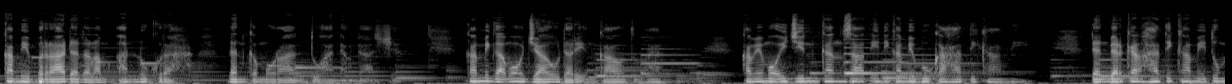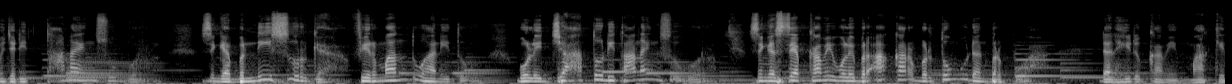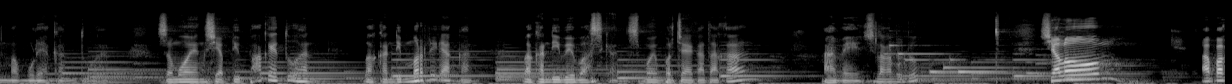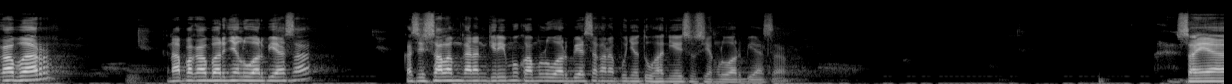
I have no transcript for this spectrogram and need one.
kami berada dalam anugerah dan kemurahan Tuhan yang dahsyat. Kami gak mau jauh dari Engkau Tuhan. Kami mau izinkan saat ini kami buka hati kami. Dan biarkan hati kami itu menjadi tanah yang subur. Sehingga benih surga, firman Tuhan itu boleh jatuh di tanah yang subur. Sehingga setiap kami boleh berakar, bertumbuh dan berbuah. Dan hidup kami makin memuliakan Tuhan. Semua yang siap dipakai Tuhan, bahkan dimerdekakan, bahkan dibebaskan. Semua yang percaya katakan, amin. Silakan duduk. Shalom. Apa kabar? Kenapa kabarnya luar biasa? Kasih salam kanan kirimu, kamu luar biasa karena punya Tuhan Yesus yang luar biasa. Saya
